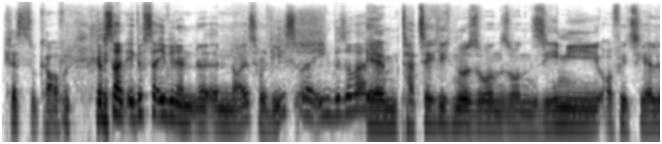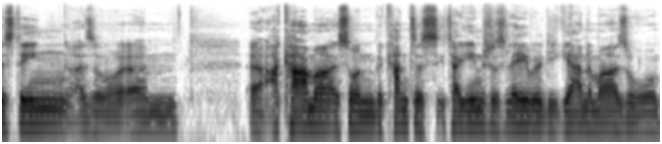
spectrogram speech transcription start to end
Chris zu kaufen. Gibt es da, gibt's da irgendwie ein, ein neues Release oder irgendwie sowas? ähm, tatsächlich nur so ein, so ein semi-offizielles Ding. Also ähm, äh, Akama ist so ein bekanntes italienisches Label, die gerne mal so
